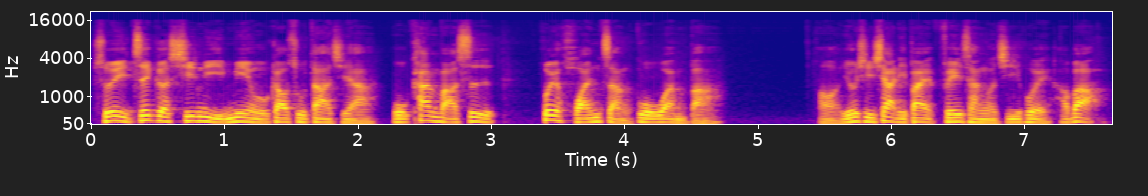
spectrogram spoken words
所以这个心里面我告诉大家，我看法是会缓涨过万八，哦，尤其下礼拜非常有机会，好不好？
